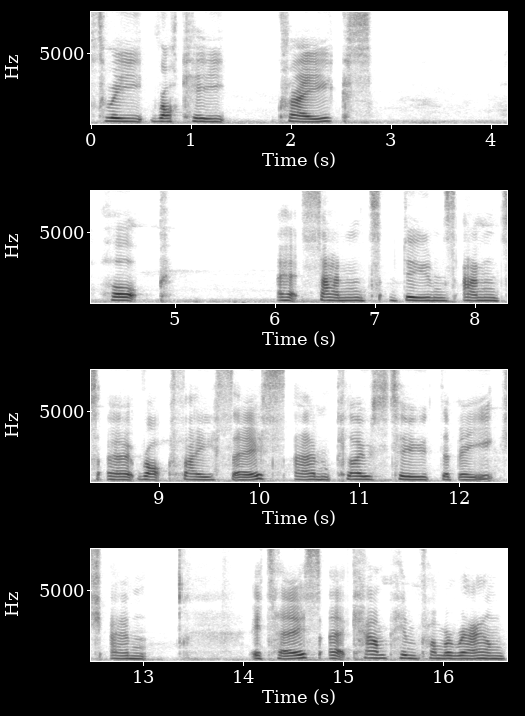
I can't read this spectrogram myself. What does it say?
three rocky craigs. Hook, uh, sand dunes and uh, rock faces um, close to the beach. Um, it is uh, camping from around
